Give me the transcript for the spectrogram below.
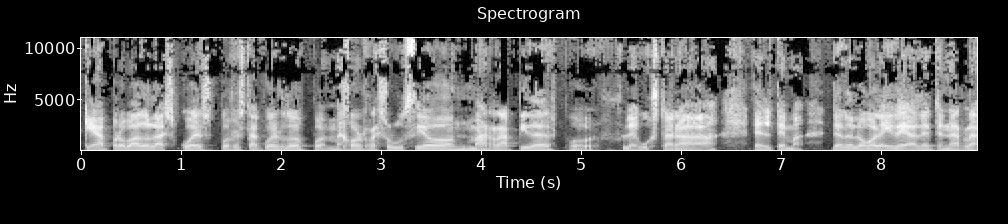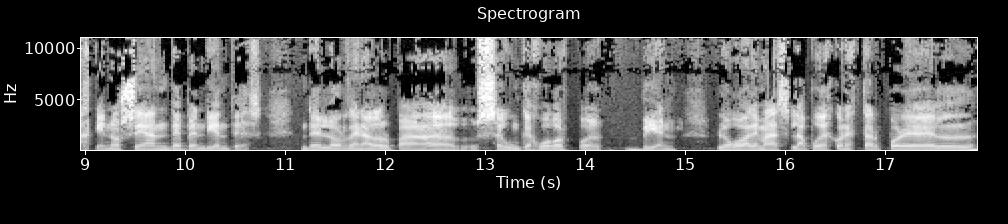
que ha probado las Quest, pues esta Quest 2, pues mejor resolución, más rápidas, pues le gustará el tema. Desde luego la idea de tenerlas que no sean dependientes del ordenador para según qué juegos, pues bien. Luego además la puedes conectar por el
